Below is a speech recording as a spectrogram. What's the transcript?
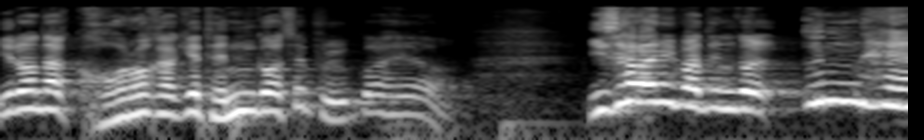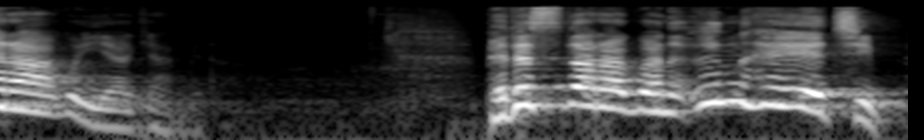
일어나 걸어가게 된 것에 불과해요. 이 사람이 받은 걸 은혜라고 이야기합니다. 베데스다라고 하는 은혜의 집,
